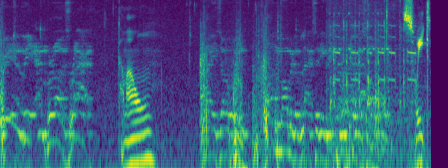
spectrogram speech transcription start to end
Feel the Emperor's wrath. Come on. Eyes open. One moment of laxity may control us all. Sweet.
